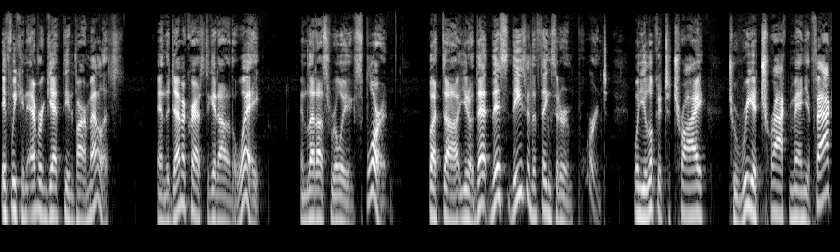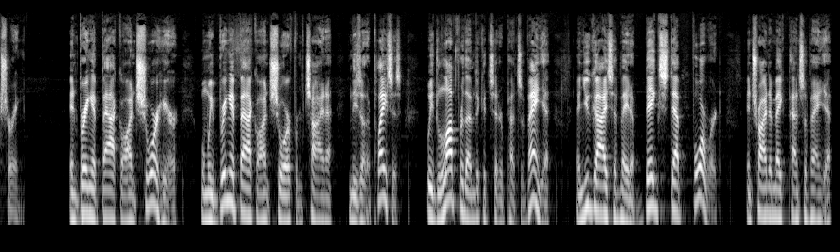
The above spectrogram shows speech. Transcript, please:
If we can ever get the environmentalists and the Democrats to get out of the way and let us really explore it. But uh, you know that this these are the things that are important when you look at to try to reattract manufacturing and bring it back on shore here when we bring it back on shore from China and these other places, we'd love for them to consider Pennsylvania. And you guys have made a big step forward in trying to make Pennsylvania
